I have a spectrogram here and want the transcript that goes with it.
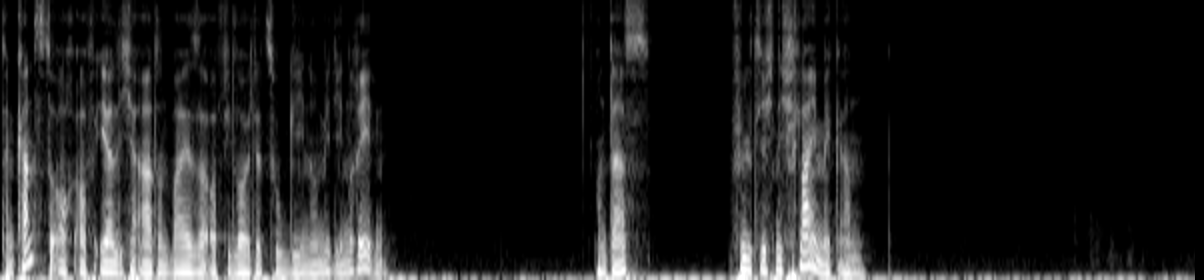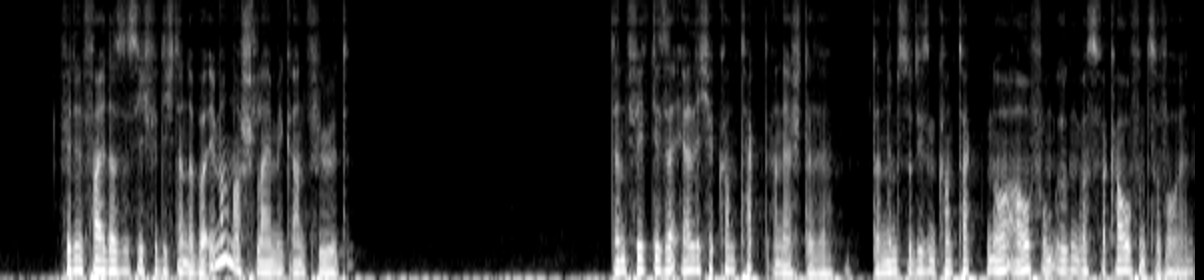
dann kannst du auch auf ehrliche Art und Weise auf die Leute zugehen und mit ihnen reden. Und das fühlt sich nicht schleimig an. Für den Fall, dass es sich für dich dann aber immer noch schleimig anfühlt, dann fehlt dieser ehrliche Kontakt an der Stelle. Dann nimmst du diesen Kontakt nur auf, um irgendwas verkaufen zu wollen.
